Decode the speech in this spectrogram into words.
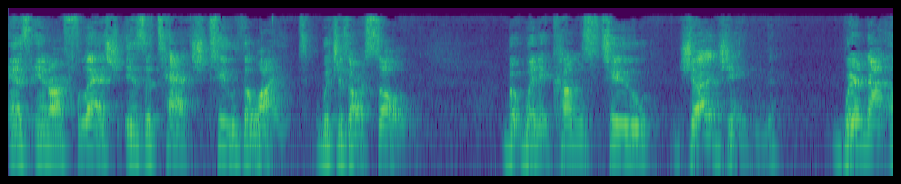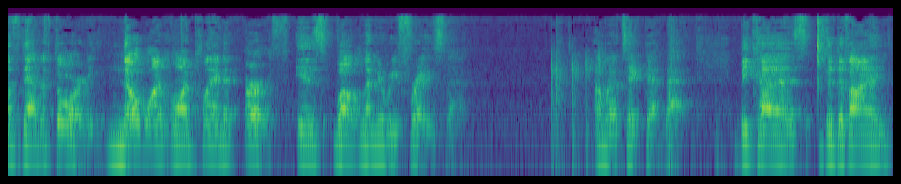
as in our flesh is attached to the light, which is our soul. But when it comes to judging, we're not of that authority. No one on planet Earth is, well, let me rephrase that. I'm going to take that back. Because the divine,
